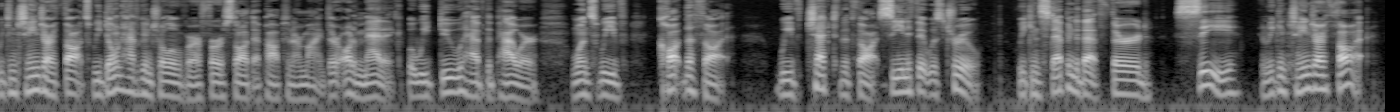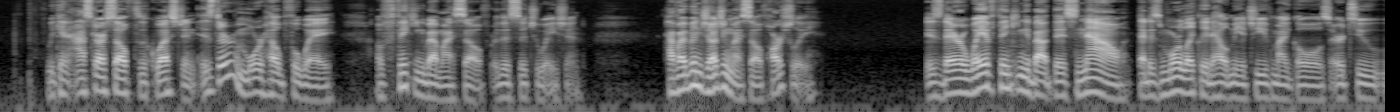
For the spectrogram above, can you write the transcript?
We can change our thoughts. We don't have control over our first thought that pops in our mind. They're automatic, but we do have the power once we've caught the thought, we've checked the thought, seen if it was true. We can step into that third C and we can change our thought. We can ask ourselves the question Is there a more helpful way of thinking about myself or this situation? Have I been judging myself harshly? Is there a way of thinking about this now that is more likely to help me achieve my goals or to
